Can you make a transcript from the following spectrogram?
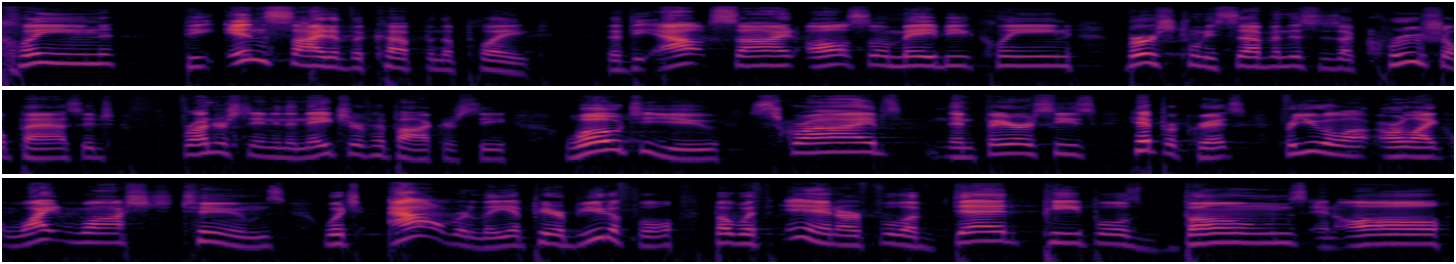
Clean the inside of the cup and the plate, that the outside also may be clean. Verse 27, this is a crucial passage for understanding the nature of hypocrisy. Woe to you, scribes and Pharisees, hypocrites, for you are like whitewashed tombs, which outwardly appear beautiful, but within are full of dead people's bones and all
